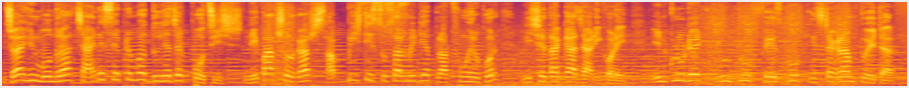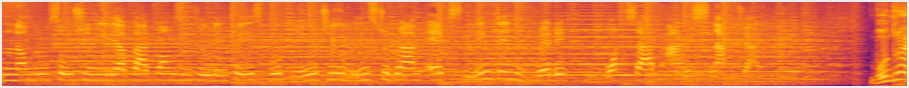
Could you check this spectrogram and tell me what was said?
জয় হিন্দ বন্ধুরা, চারই সেপ্টেম্বর দুই হাজার পঁচিশ নেপাল সরকার ছাব্বিশটি সোশ্যাল মিডিয়া প্ল্যাটফর্মের উপর নিষেধাজ্ঞা জারি করে included YouTube Facebook Instagram Twitter WhatsApp বন্ধুরা,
